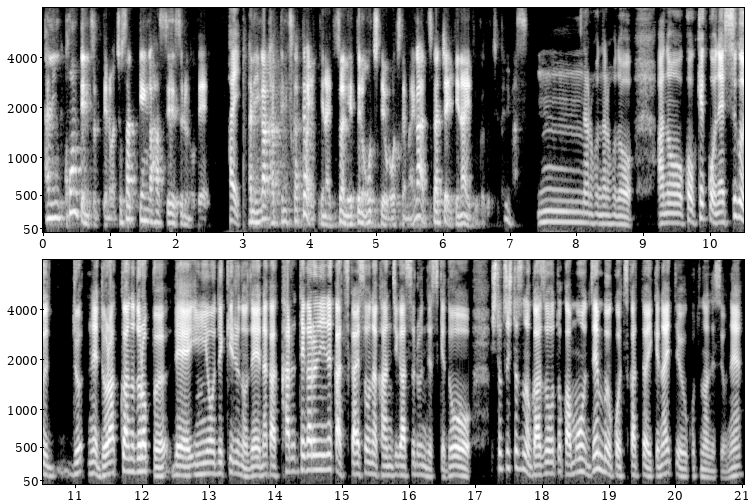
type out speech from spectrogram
他人、コンテンツっていうのは著作権が発生するので、はい。他人が勝手に使ってはいけない。それはネットに落ちてようが落ちてまいが使っちゃいけないという形になります。うーん、なるほど、なるほど。あの、こう結構ね、すぐド、ね、ドラッグドロップで引用できるので、なんか軽手軽になんか使えそうな感じがするんですけど、一つ一つの画像とかも全部こう使ってはいけないということなんですよね。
